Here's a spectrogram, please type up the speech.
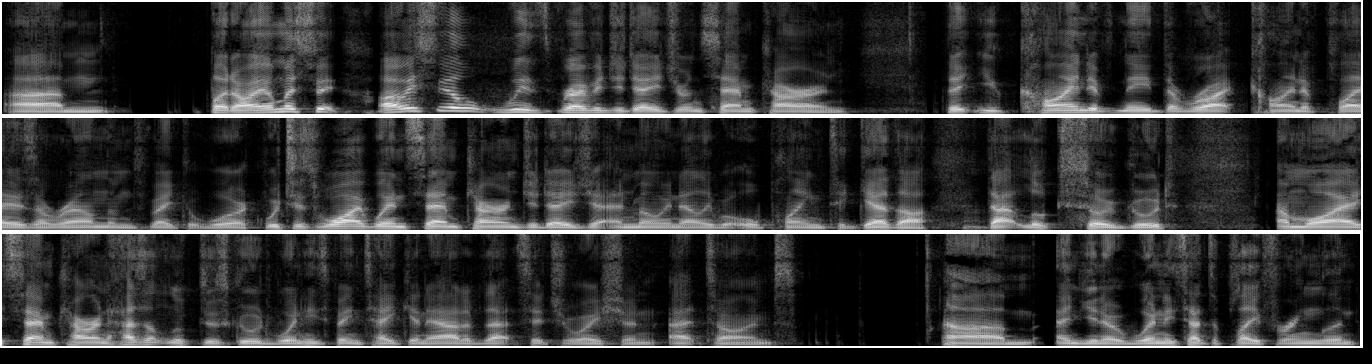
Um, but I almost feel, I always feel with Ravi Jadeja and Sam Curran that you kind of need the right kind of players around them to make it work, which is why when Sam Curran, Jadeja, and Moeen Ali were all playing together, that looked so good. And why Sam Curran hasn't looked as good when he's been taken out of that situation at times. Um, and, you know, when he's had to play for England,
